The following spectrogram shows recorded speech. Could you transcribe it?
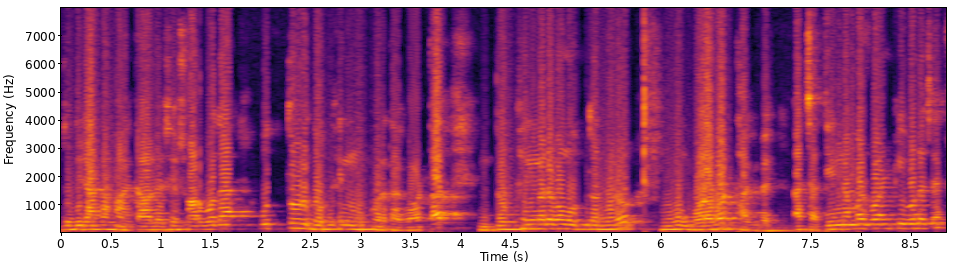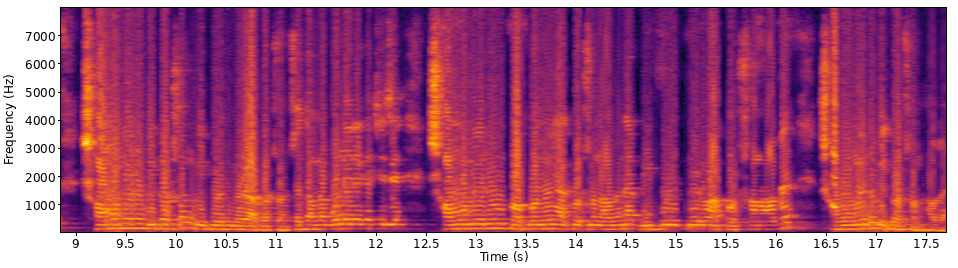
যদি রাখা হয়, তাহলে সে সর্বদা উত্তর দক্ষিণ মুখ করে থাকবে। অর্থাৎ দক্ষিণ মেরু এবং উত্তর মেরু মুখ বরাবর থাকবে। আচ্ছা তিন নম্বর পয়েন্ট কি বলেছে? সমমেরু বিকর্ষণ বিপরীত মেরু আকর্ষণ। সে আমরা বলে রেখেছি যে সমমেরু কখনোই আকর্ষণ হবে না বিপরীত মেরু আকর্ষণ হবে, সমমেরু বিকর্ষণ হবে।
